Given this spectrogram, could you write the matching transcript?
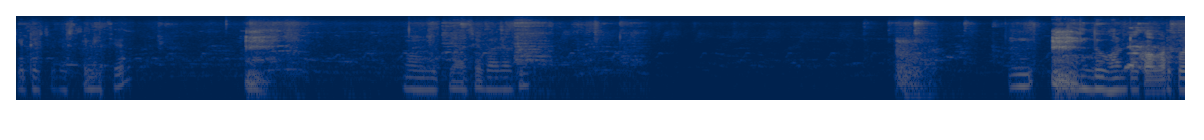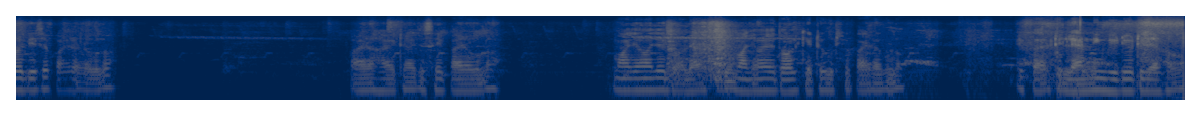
কেটে চলে এসছে নিচে। নিচে আছে পায়রাটি দু ঘণ্টা কভার করে দিয়েছে পায়রাগুলো। পায়রা হাইটে আছে সেই পায়রাগুলো। মাঝে মাঝে দলে আসছে, মাঝে মাঝে দল কেটে উঠছে পায়রাগুলো। এই পায়রাটি ল্যান্ডিং ভিডিওটি দেখাবো।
